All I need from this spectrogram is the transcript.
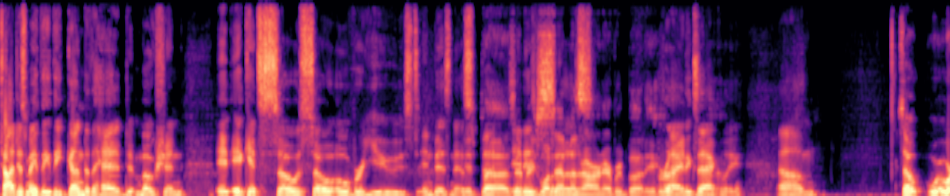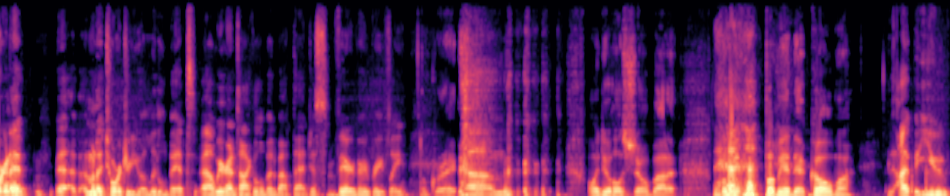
Todd just made the, the gun to the head motion. It, it gets so so overused in business. It but does. It Every is one seminar of those. and everybody. Right. Exactly. Um, so we're, we're gonna uh, I'm gonna torture you a little bit. Uh, we're gonna talk a little bit about that, just very very briefly. Oh, great. Um, I want to do a whole show about it. Put me, put me into a coma. I, you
